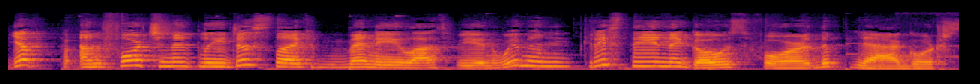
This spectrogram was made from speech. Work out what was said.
Yep, unfortunately, just like many Latvian women, Christine goes for the plagurs.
